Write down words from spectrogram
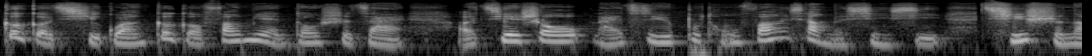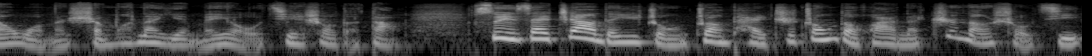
各个器官各个方面都是在呃接收来自于不同方向的信息，其实呢我们什么呢也没有接受得到，所以在这样的一种。状态之中的话呢，智能手机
